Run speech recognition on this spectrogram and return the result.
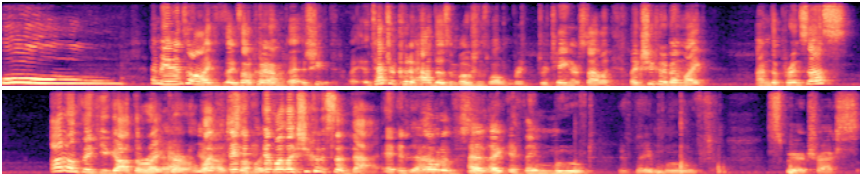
"Ooh." I mean, it's not like like Zelda could have. uh, She Tetra could have had those emotions while re- retaining her style. Like, like she could have been like, "I'm the princess." I don't think you got the right Yeah, girl. yeah, like, like and, stuff and- like and, like she could have said that, and, and yeah, that would have. and, like if they moved, if they moved Spirit Tracks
